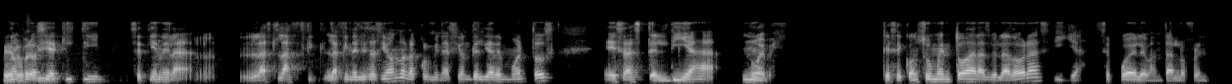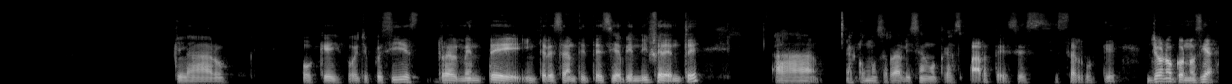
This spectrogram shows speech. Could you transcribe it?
Pero No, pero sí sí, aquí sí se tiene la, la, la fi- la finalización o la culminación del Día de Muertos es hasta el día 9, que se consumen todas las veladoras y ya se puede levantar la ofrenda. claro. Ok, oye, pues sí, es realmente interesante y te decía bien diferente a, a cómo se realizan otras partes. Es, es algo que yo no conocía,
